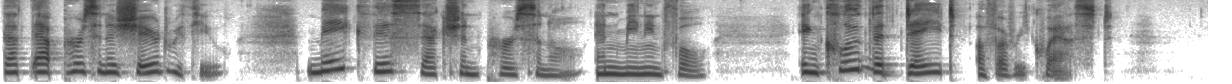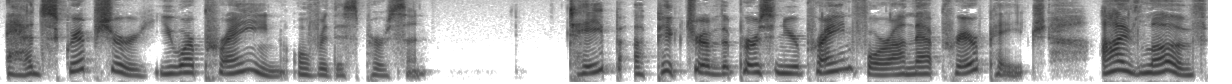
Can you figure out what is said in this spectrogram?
that that person has shared with you. Make this section personal and meaningful. Include the date of a request. Add scripture you are praying over this person tape a picture of the person you're praying for on that prayer page. I love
